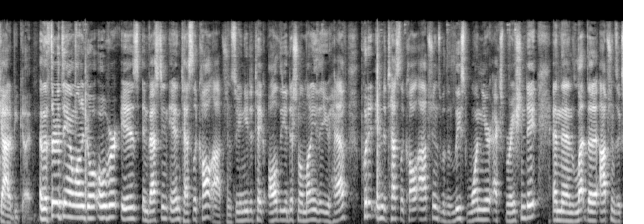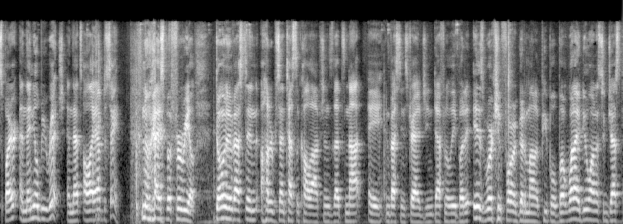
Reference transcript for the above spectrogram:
gotta be good. And the third thing I want to go over is investing in Tesla call options. So you need to take all the additional money that you have, put it into Tesla call options with at least one year expiration date, and then let the options expire, and then you'll be rich. And that's all I have to say. No guys, but for real, don't invest in 100% Tesla call options. That's not a investing strategy, definitely, but it is working for a good amount of people. But what I do want to suggest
